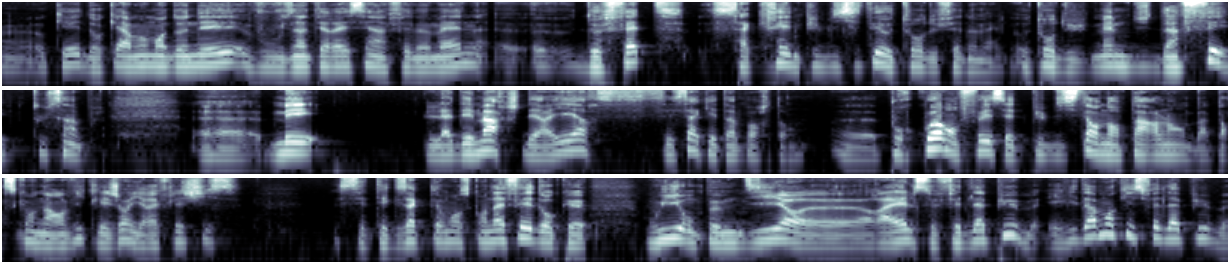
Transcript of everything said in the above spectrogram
Euh, donc à un moment donné, vous vous intéressez à un phénomène. Euh, de fait, ça crée une publicité autour du phénomène, autour du même d'un fait tout simple. Euh, mais la démarche derrière, c'est ça qui est important. pourquoi on fait cette publicité en en parlant? Bah Parce qu'on a envie que les gens y réfléchissent. C'est exactement ce qu'on a fait. Donc oui, on peut me dire, Raël se fait de la pub. Évidemment qu'il se fait de la pub.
